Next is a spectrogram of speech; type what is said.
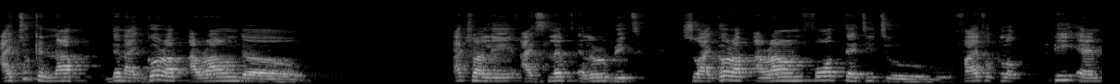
I took a nap, then I got up around uh, actually I slept a little bit so I got up around 4.30 to 5 o'clock p.m.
